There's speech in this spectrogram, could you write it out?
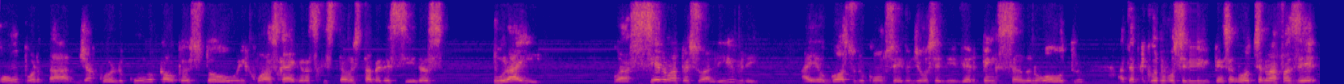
comportar de acordo com o local que eu estou e com as regras que estão estabelecidas por aí. Agora, ser uma pessoa livre, aí eu gosto do conceito de você viver pensando no outro, até porque quando você vive pensando no outro, você não vai fazer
